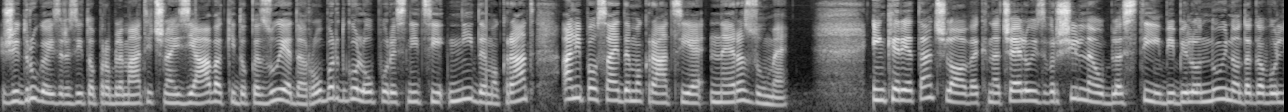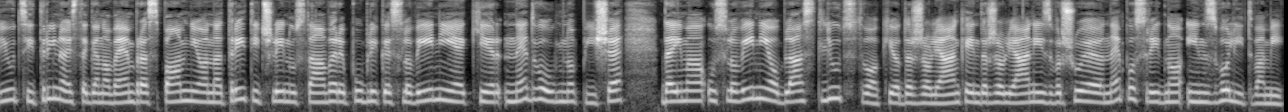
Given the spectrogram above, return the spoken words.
Že druga izrazito problematična izjava, ki dokazuje, da Robert Golop v resnici ni demokrat ali pa vsaj demokracije ne razume. In ker je ta človek na čelu izvršilne oblasti, bi bilo nujno, da ga voljivci 13. novembra spomnijo na tretji člen Ustave Republike Slovenije, kjer nedvoumno piše, da ima v Sloveniji oblast ljudstvo, ki jo državljanke in državljani izvršujejo neposredno in z volitvami.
